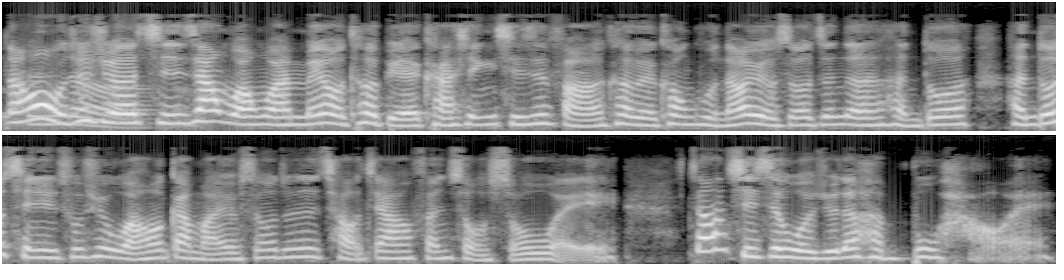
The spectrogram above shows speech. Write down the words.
然后我就觉得其实这样玩玩没有特别开心，其实反而特别痛苦。然后有时候真的很多很多情侣出去玩或干嘛，有时候就是吵架分手收尾。这样其实我觉得很不好哎、欸，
